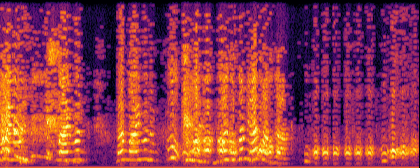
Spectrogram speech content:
maymun. Maymun. Ben maymunum. O, o, a, a, a, Ben en fazla. U, o, o, o, o, o, o, u, o, o, o.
